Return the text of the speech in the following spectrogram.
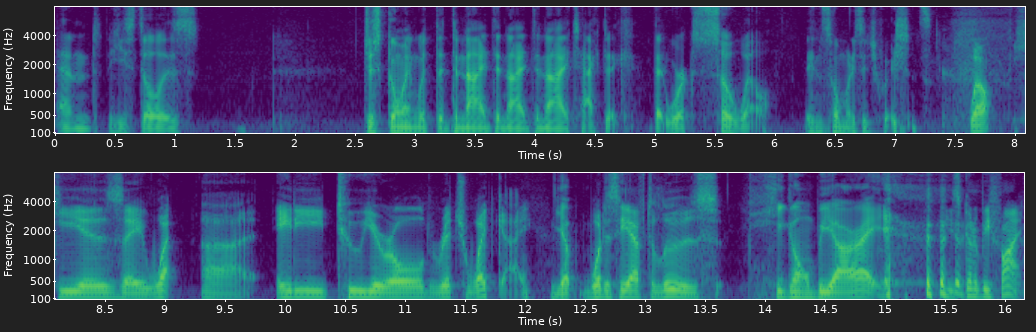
and he still is just going with the deny, deny, deny tactic that works so well in so many situations. Well, he is a what? Uh, 82 year old rich white guy. Yep. What does he have to lose? He gonna be all right. He's going to be fine.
